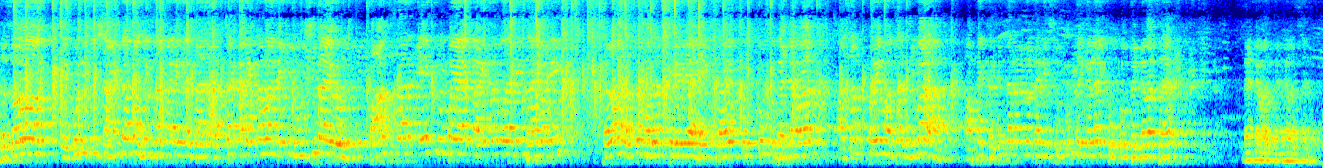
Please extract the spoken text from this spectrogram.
जसं एकोणीसशे शहाण्णवपासून सकाळी करतात आजच्या कार्यक्रमाला देखील उशिरा येऊन पाच हजार एक रुपये या कार्यक्रमासाठी साहेबांनी सगळं असं मदत केलेली आहे. साहेब खूप खूप धन्यवाद. असंच प्रेम असा जिव्हाळा आपल्या खटीदारांना त्यांनी सुपूर्द केलंय. खूप खूप धन्यवाद साहेब. धन्यवाद धन्यवाद साहेब.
